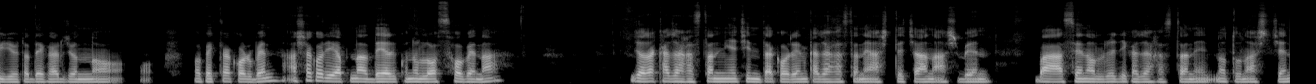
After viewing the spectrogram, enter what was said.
ভিডিওটা দেখার জন্য অপেক্ষা করবেন। আশা করি আপনাদের কোনো লস হবে না। যারা কাজাখস্তান নিয়ে চিন্তা করেন, কাজাখস্তানে আসতে চান, আসবেন বা আছেন অলরেডি কাজাখস্তানে, নতুন আসছেন,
